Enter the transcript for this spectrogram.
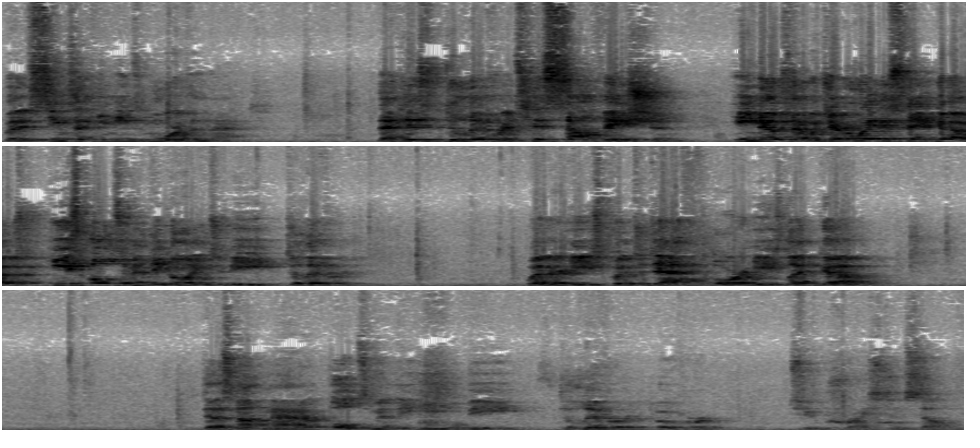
but it seems that he means more than that. That his deliverance, his salvation, he knows that whichever way this thing goes, he's ultimately going to be delivered. Whether he's put to death or he's let go, does not matter. Ultimately, he will be delivered over to Christ himself.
